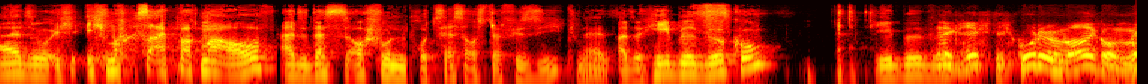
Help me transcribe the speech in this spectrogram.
Also ich, ich mache es einfach mal auf. Also das ist auch schon ein Prozess aus der Physik. Ne? Also Hebelwirkung. Hebelwirkung. Richtig, gute Bemerkung.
